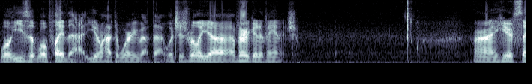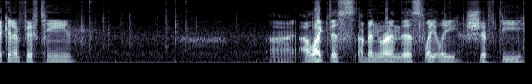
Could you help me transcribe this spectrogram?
will ease it. Will play that. You don't have to worry about that, which is really a, a very good advantage. Alright, here, second and 15. Alright, I like this. I've been running this lately, Shifty.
